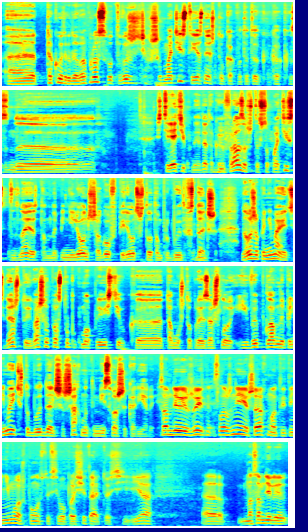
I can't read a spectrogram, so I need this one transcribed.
А, такой тогда вопрос. Вот вы же шахматисты, я знаю, что как вот это как э, стереотипная да, такая mm-hmm. фраза, что шахматист знает там на миллион шагов вперед, что там будет дальше. Но вы же понимаете, да, что и ваш поступок мог привести к э, тому, что произошло, и вы, главное, понимаете, что будет дальше с шахматами и с вашей карьерой. На самом деле жизнь сложнее шахмат, и ты не можешь полностью всего просчитать. То есть я, э, на самом деле,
